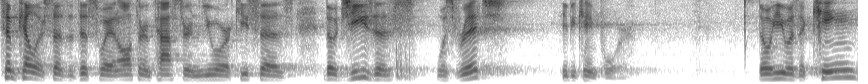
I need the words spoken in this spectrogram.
Tim Keller says it this way, an author and pastor in New York. He says, Though Jesus was rich, he became poor. Though he was a king,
